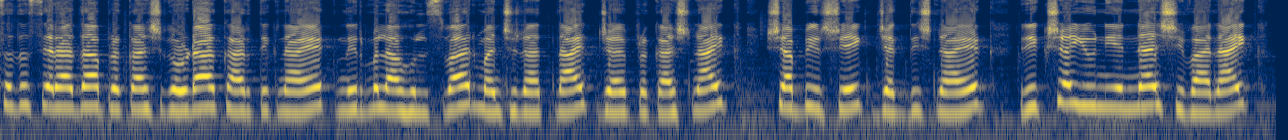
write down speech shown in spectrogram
ಸದಸ್ಯರಾದ ಪ್ರಕಾಶ್ ಗೌಡ, ಕಾರ್ತಿಕ್ ನಾಯಕ್, ನಿರ್ಮಲಾ ಹುಲ್ಸ್ವಾರ್, ಮಂಜುನಾಥ್ ನಾಯ್ಕ್, ಜಯಪ್ರಕಾಶ್ ನಾಯ್ಕ್ ಶಬೀರ್ ಶೇಖ್, ಜಗದೀಶ್ ನಾಯಕ್, ರಿಕ್ಷಾ ಯೂನಿಯನ್ನ ಶಿವಾ ನಾಯ್ಕ್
